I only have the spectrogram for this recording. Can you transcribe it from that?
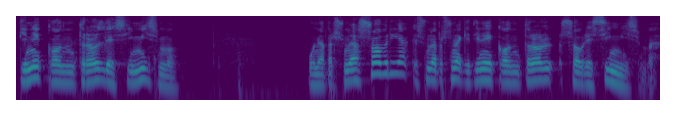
tiene control de sí mismo. Una persona sobria es una persona que tiene control sobre sí misma.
